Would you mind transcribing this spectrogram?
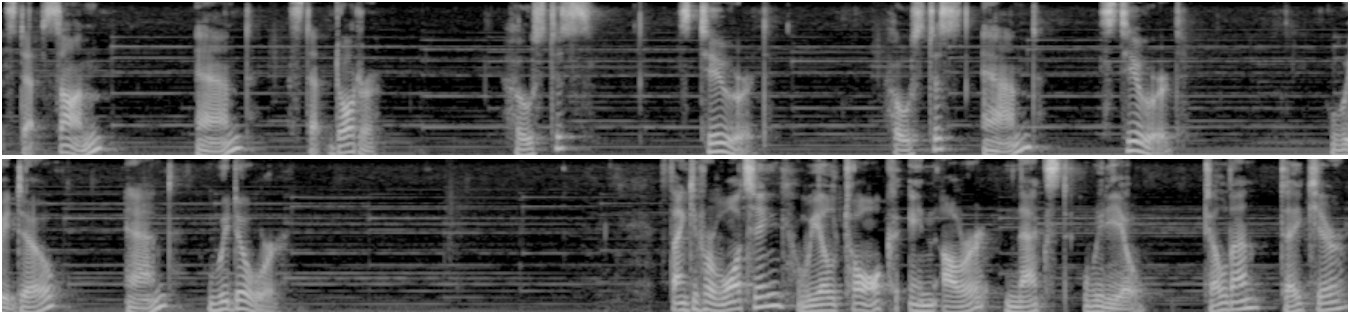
Stepson and stepdaughter. Hostess, steward. Hostess and steward widow, and widower. Thank you for watching. We'll talk in our next video. Till then, take care.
